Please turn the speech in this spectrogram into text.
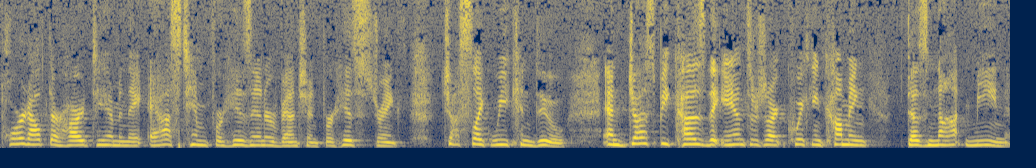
poured out their heart to Him, and they asked Him for His intervention, for His strength, just like we can do. And just because the answers aren't quick in coming does not mean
